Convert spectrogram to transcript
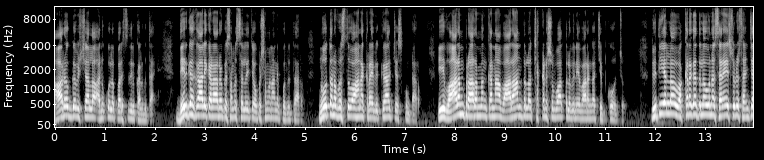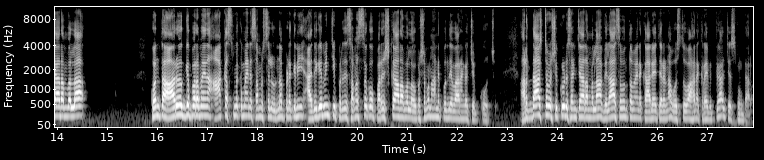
ఆరోగ్య విషయాల్లో అనుకూల పరిస్థితులు కలుగుతాయి. దీర్ఘకాలిక అనారోగ్య సమస్యల నుంచి ఉపశమనాన్ని పొందుతారు. నూతన వస్తువాహన క్రయ విక్రయాలు చేసుకుంటారు. ఈ వారం ప్రారంభం కన్నా వారాంతంలో చక్కటి శుభవార్తలు వినే వారంగా చెప్పుకోవచ్చు. ద్వితీయంలో వక్రగతిలో ఉన్న శనేశ్వరుడు సంచారం వల్ల కొంత ఆరోగ్యపరమైన ఆకస్మికమైన సమస్యలు ఉన్నప్పటికీ అధిగమించి ప్రతి సమస్యకు పరిష్కారం వల్ల ఉపశమనాన్ని పొందే వారంగా చెప్పుకోవచ్చు. అర్ధాష్టమ శుక్రుడి సంచారం వల్ల విలాసవంతమైన కార్యాచరణ వస్తువాహన క్రయ విక్రయాలు చేసుకుంటారు.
